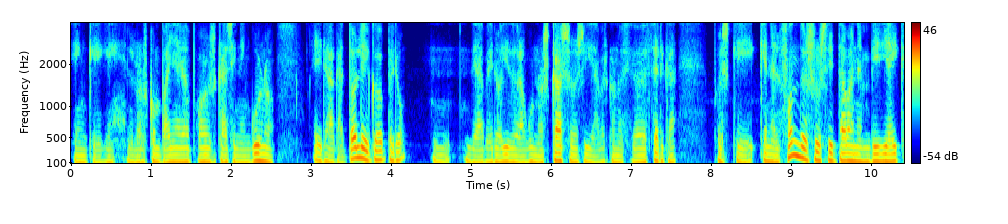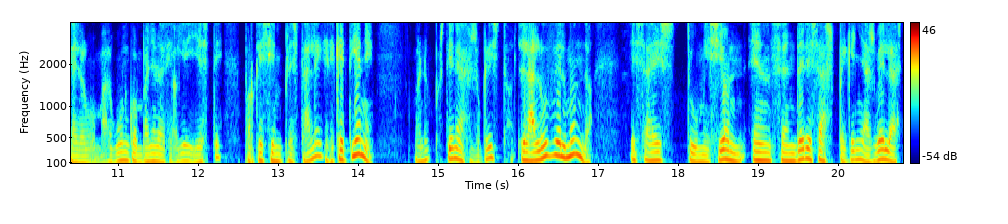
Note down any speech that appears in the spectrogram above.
en que los compañeros pues casi ninguno era católico, pero mm, de haber oído algunos casos y haber conocido de cerca, pues que, que, en el fondo suscitaban envidia y que algún compañero decía, oye, ¿y este por qué siempre está alegre? ¿Qué tiene? Bueno, pues tiene a Jesucristo, la luz del mundo. Esa es tu misión, encender esas pequeñas velas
